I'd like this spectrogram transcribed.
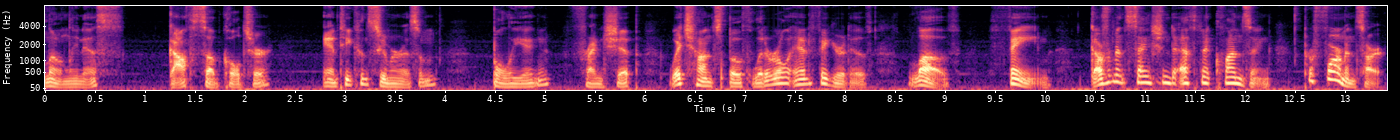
loneliness, goth subculture, anti consumerism, bullying, friendship, witch hunts, both literal and figurative, love, fame, government sanctioned ethnic cleansing, performance art,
